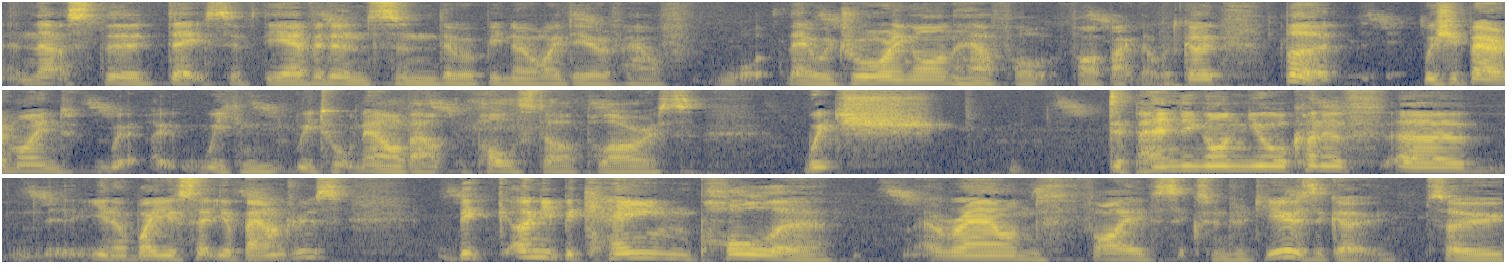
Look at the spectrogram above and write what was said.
and that's the dates of the evidence, and there would be no idea of how f- what they were drawing on, how far, far back that would go. But we should bear in mind we, we can we talk now about the pole star Polaris, which, depending on your kind of uh, you know where you set your boundaries, be, only became polar around five six hundred years ago. So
